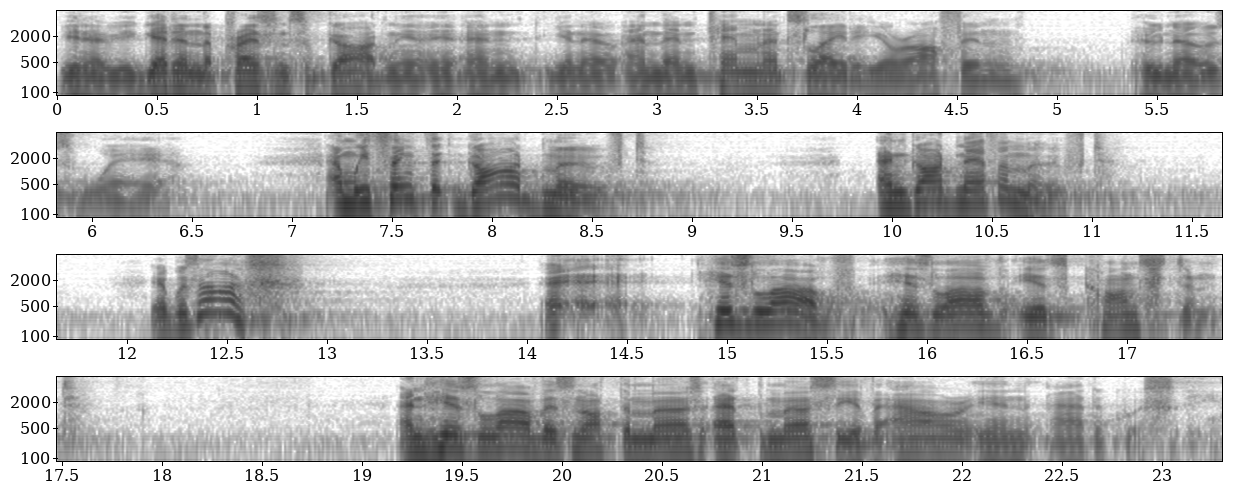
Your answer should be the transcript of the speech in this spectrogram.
you know, you get in the presence of God, and, and, you know, and then 10 minutes later, you're off in who knows where. And we think that God moved, and God never moved. It was us. Eh, eh, his love, His love is constant. And His love is not the mer- at the mercy of our inadequacy.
